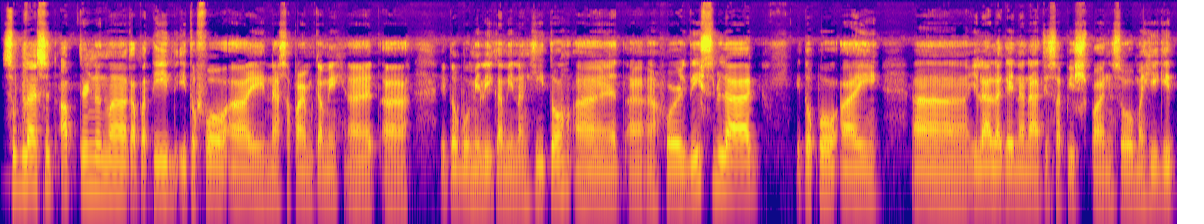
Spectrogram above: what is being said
So blessed afternoon mga kapatid. Ito po ay nasa farm kami at ah, ito bumili kami ng hito at ah, for this vlog ito po ay ah, ilalagay na natin sa fish pan. So mahigit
